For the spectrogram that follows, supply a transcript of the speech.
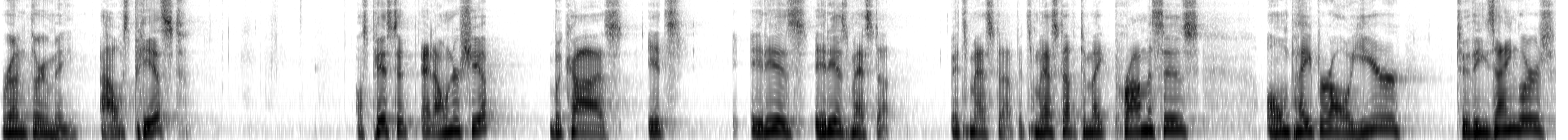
run through me. I was pissed. I was pissed at, at ownership because it's it is it is messed up. It's messed up. It's messed up to make promises on paper all year to these anglers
